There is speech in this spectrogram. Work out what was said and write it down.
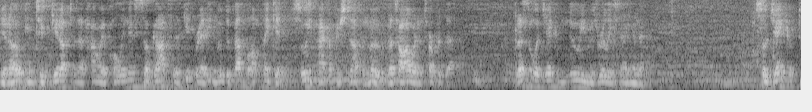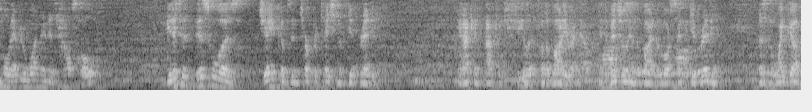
You know, and to get up to that highway of holiness. So God says, get ready, move to Bethel. I'm thinking, sweet, pack up your stuff and move. That's how I would interpret that. But that's not what Jacob knew he was really saying in that. So Jacob told everyone in his household. This is this was Jacob's interpretation of get ready. And I can I can feel it for the body right now. Individually in the body, the Lord's saying to get ready. Listen, wake up.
